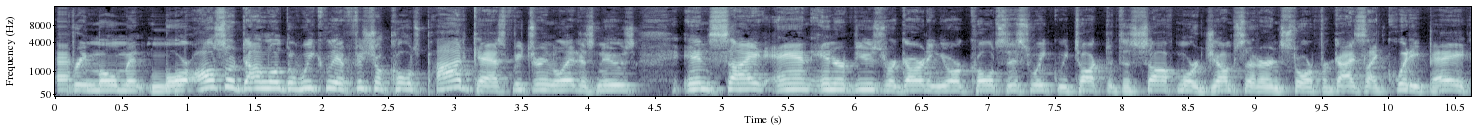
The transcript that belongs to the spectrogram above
every moment more. Also, download the weekly official Colts podcast featuring the latest news, insight, and interviews regarding your Colts. This week, we talked with the sophomore jumps that are in store for guys like Kwity Paye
